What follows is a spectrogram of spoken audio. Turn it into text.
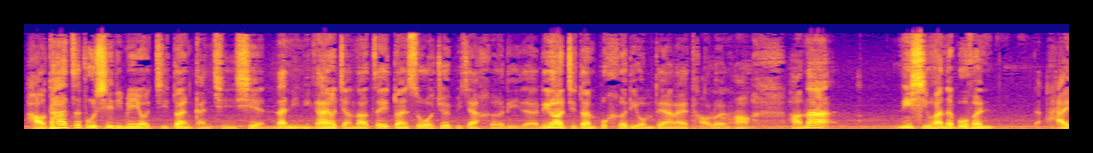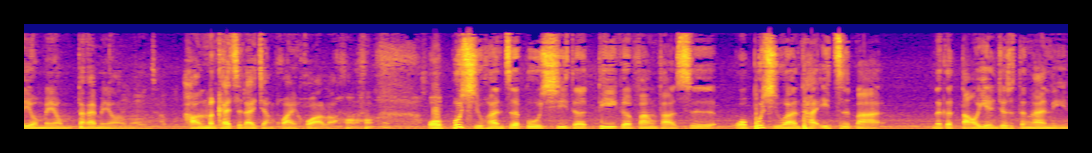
好，他这部戏里面有几段感情线，那你你刚才有讲到这一段是我觉得比较合理的，另外几段不合理，我们等一下来讨论哈。好，那你喜欢的部分还有没有？大概没有了吗？好，那么开始来讲坏话了哈。我不喜欢这部戏的第一个方法是，我不喜欢他一直把那个导演就是邓安宁。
